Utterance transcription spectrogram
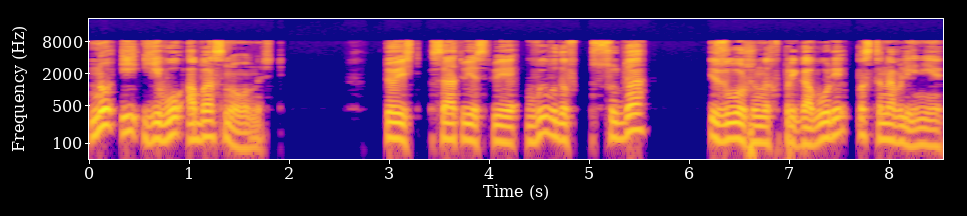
но и его обоснованность, то есть соответствие выводов суда, изложенных в приговоре постановления,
